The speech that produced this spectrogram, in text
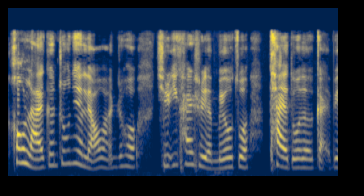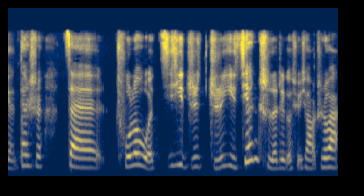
后来跟中介聊完之后，其实一开始也没有做太多的改变，但是在除了我一直执意坚持的这个学校之外，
